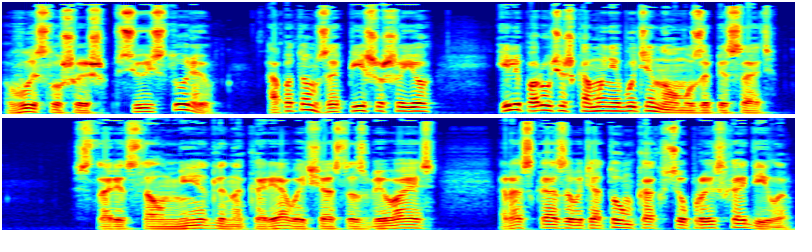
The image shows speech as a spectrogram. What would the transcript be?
выслушаешь всю историю — а потом запишешь ее или поручишь кому-нибудь иному записать. Старец стал медленно, коряво и часто сбиваясь, рассказывать о том, как все происходило.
